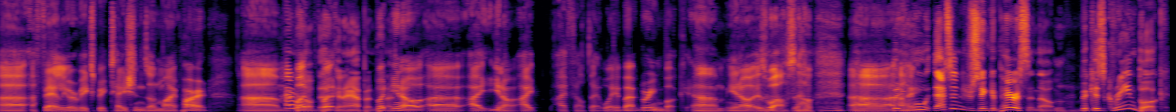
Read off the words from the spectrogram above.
a failure of expectations on my part um I don't but know if that but can happen. but you know uh i you know i i felt that way about green book um you know as well so uh But ooh, that's an interesting comparison, though, because Green Book,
